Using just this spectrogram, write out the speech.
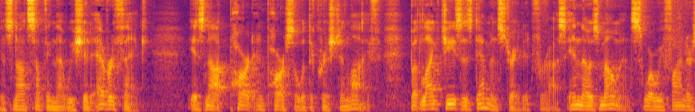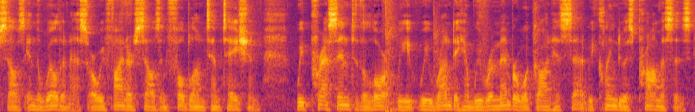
It's not something that we should ever think is not part and parcel with the Christian life. But like Jesus demonstrated for us in those moments where we find ourselves in the wilderness or we find ourselves in full blown temptation, we press into the Lord. We, we run to Him. We remember what God has said. We cling to His promises.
